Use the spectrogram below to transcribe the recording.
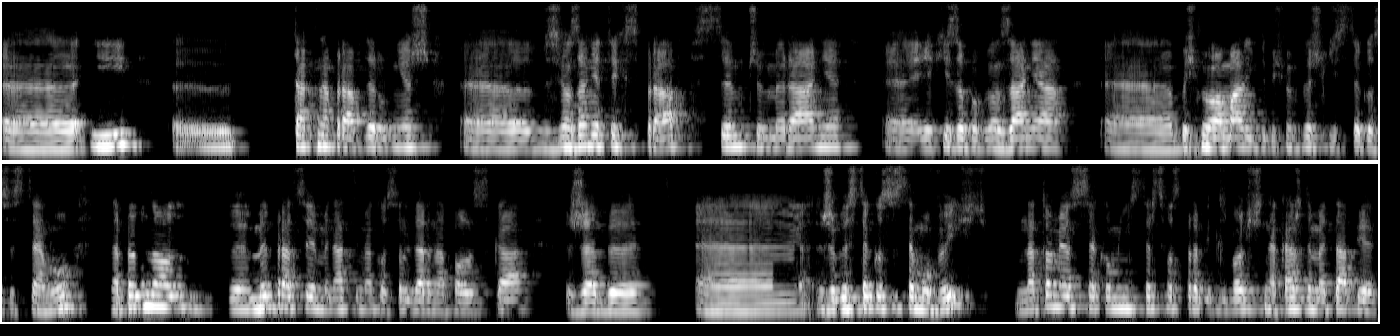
e, i e, tak naprawdę również e, związanie tych spraw z tym, czy my realnie e, jakie zobowiązania e, byśmy łamali, gdybyśmy wyszli z tego systemu. Na pewno e, my pracujemy nad tym jako Solidarna Polska, żeby, e, żeby z tego systemu wyjść. Natomiast jako Ministerstwo Sprawiedliwości na każdym etapie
